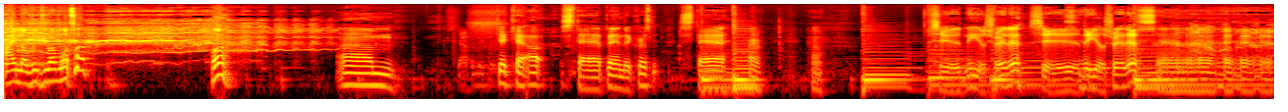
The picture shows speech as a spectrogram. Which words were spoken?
I love it. Do you want what's up? Huh? Um, get cat uh, step in the Christmas step. Uh, Sydney, Australia. Sydney, Australia. step,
